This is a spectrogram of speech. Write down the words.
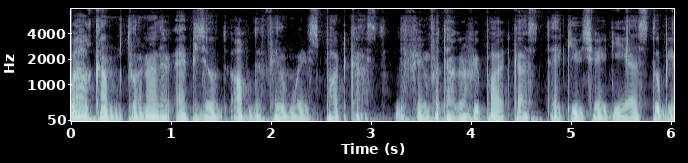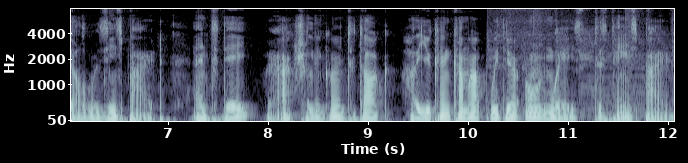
Welcome to another episode of the Film Waves podcast, the film photography podcast that gives you ideas to be always inspired. And today we're actually going to talk how you can come up with your own ways to stay inspired.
